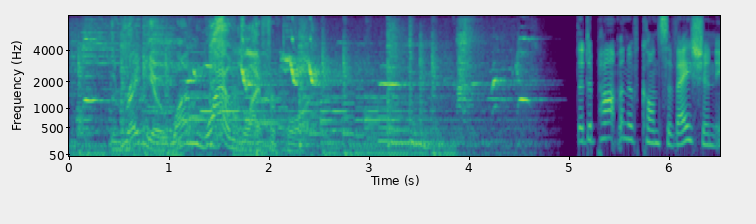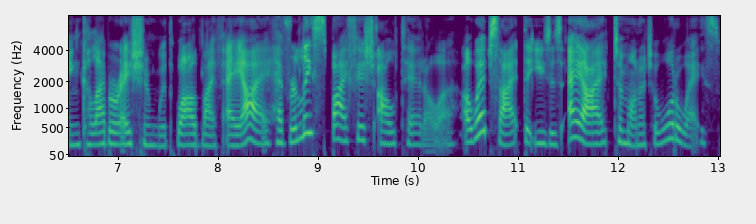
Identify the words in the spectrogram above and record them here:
The Radio 1 Wildlife Report. The Department of Conservation, in collaboration with Wildlife AI, have released Spyfish Aotearoa, a website that uses AI to monitor waterways.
